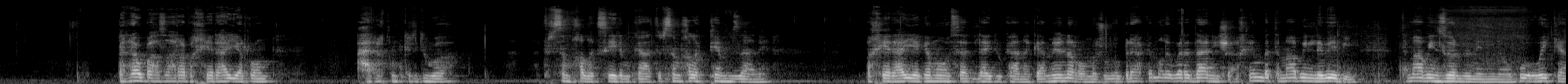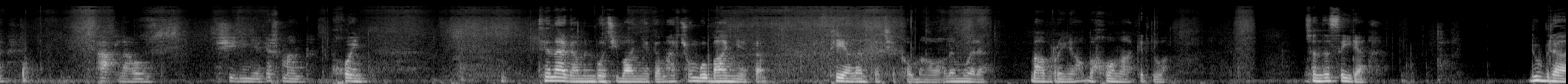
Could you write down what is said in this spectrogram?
بەناو بازاڕە بە خێرایی ئەڕۆم، عەرەقم کردووە، ترسم خەڵک سەیرم بکا، ترسم خەڵک پێم بزانێ. بە خێرایی ئەگەمەوە سەر لای دووکانەکە، مێ نەڕۆم، مەجبوور بووم، براکەم ئەڵێ وەرە دانیشە، ئەخرێ من بەتەما بووین لەوێ بین، تەما بووین زۆر بمێنینەوە بۆ ئەوەی کە پاقلاوە و شیرینییەکەشمان بخۆین. تێناگەم من بۆچی بانگ ئەکەم، هەرچووم بۆ بانگ ئەکەم، پێی ئەڵێم کەچی قەوماوە، ئەڵێم وەرە. با بڕینەوە بە خۆما کردووە چەندە سەیرە دوو برا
